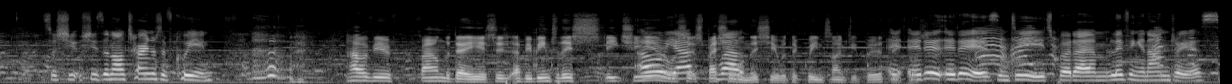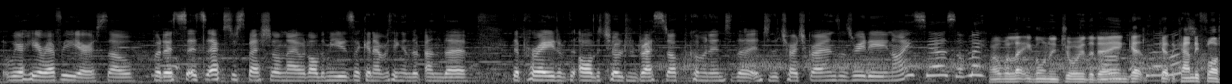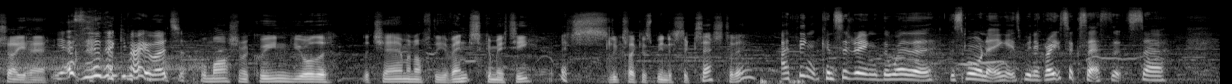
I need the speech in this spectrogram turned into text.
So she, she's an alternative queen. How have you found the day? Is it, have you been to this each year, Oh, or yeah. is it a special Well- one this year with the Queen's 90th birthday? It, it, is, it is indeed, but um, living in Andreas, we're here every year. So, but it's it's extra special now with all the music and everything, and the and the, the parade of the, all the children dressed up coming into the into the church grounds is really nice. Yeah, it's lovely. Well, we'll let you go and enjoy the day and get get the candy floss out of your hair. Yes, thank you very much. Well, Marsha McQueen, you're the, the chairman of the events committee. It looks like it's been a success today. I think, considering the weather this morning, it's been a great success. It's uh,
